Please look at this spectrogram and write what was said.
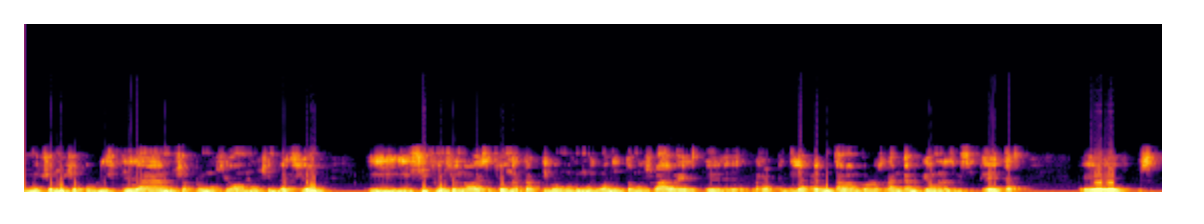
mucha, mucha publicidad, mucha promoción, mucha inversión. Y, y sí funcionó, eso fue un atractivo muy, muy bonito, muy suave. Este, de repente ya preguntaban por los gran campeones, las bicicletas. Eh, pues,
